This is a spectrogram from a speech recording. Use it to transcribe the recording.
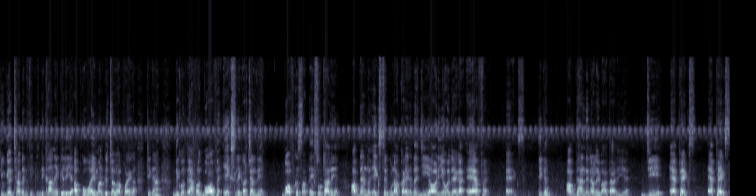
क्योंकि आच्छादक दिखाने के लिए आपको वाई मान के चलना पड़ेगा, ठीक है ना? देखो तो यहाँ पर गॉफ एक्स लेकर चल दिए गॉफ के साथ एक्स उठा लिए अब ध्यान दो एक्स से गुना करेंगे तो जी और ये हो जाएगा एफ़ एक्स ठीक है? अब ध्यान देने वाली बात आ रही है। G F X F X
